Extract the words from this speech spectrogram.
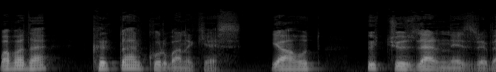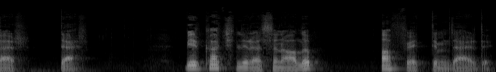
Baba da kırklar kurbanı kes yahut üç yüzler nezri ver der. Birkaç lirasını alıp affettim derdi.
